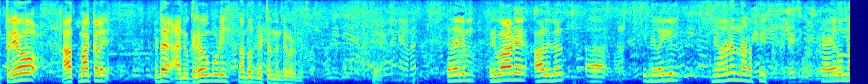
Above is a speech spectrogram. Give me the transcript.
എത്രയോ ആത്മാക്കളെ ഇവിടെ അനുഗ്രഹം കൂടി നമുക്ക് കിട്ടുന്നുണ്ട് ഇവിടുന്ന്. ഏതായാലും ഒരുപാട് ആളുകൾ ഈ നിലയിൽ സ്നാനം നടത്തി കയറുന്ന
